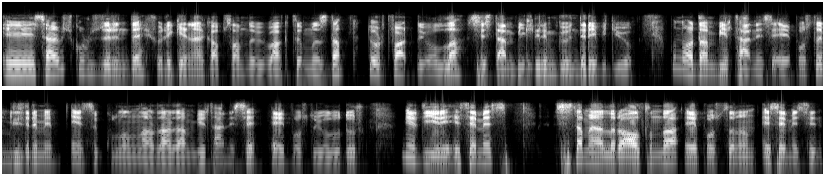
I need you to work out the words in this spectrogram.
e, servis kodu üzerinde şöyle genel kapsamda bir baktığımızda dört farklı yolla sistem bildirim gönderebiliyor. Bunlardan bir tanesi e-posta bildirimi, en sık kullanılanlardan bir tanesi e-posta yoludur. Bir diğeri SMS, Sistem ayarları altında e-postanın, SMS'in,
